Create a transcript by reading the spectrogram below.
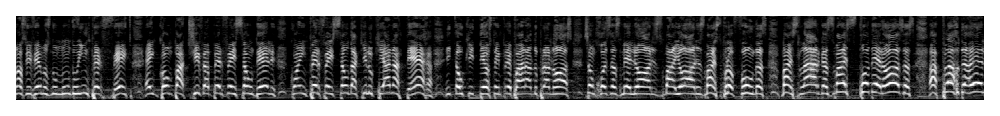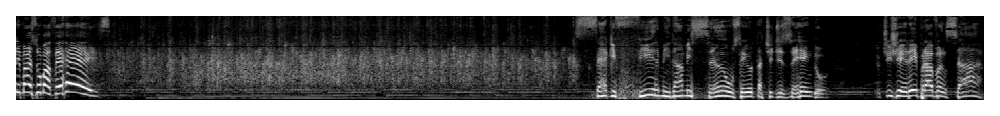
Nós vivemos num mundo imperfeito. É incompatível a perfeição dele com a imperfeição daquilo que há na terra. Então o que Deus tem preparado para nós são coisas melhores, maiores, mais profundas, mais largas, mais poderosas. Aplauda ele mais uma vez vez. Segue firme na missão, o Senhor está te dizendo. Eu te gerei para avançar,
